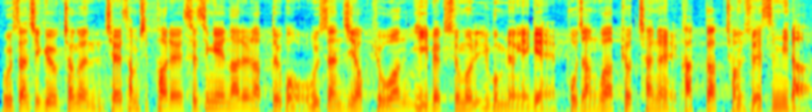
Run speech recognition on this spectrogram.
울산시 교육청은 제38회 스승의 날을 앞두고 울산 지역 교원 227명에게 포장과 표창을 각각 전수했습니다.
